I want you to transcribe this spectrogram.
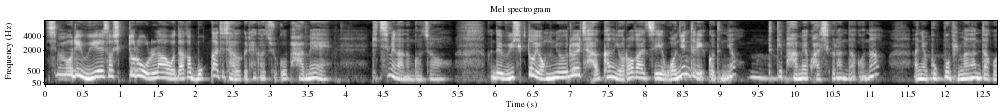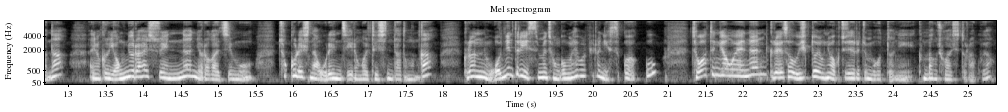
신물이 위에서 식도로 올라오다가 목까지 자극을 해가지고 밤에 기침이 나는 거죠. 근데 위식도 역류를 자극하는 여러 가지 원인들이 있거든요. 특히 밤에 과식을 한다거나 아니면 복부 비만한다거나 아니면 그런 역류를 할 수 있는 여러 가지 뭐 초콜릿이나 오렌지 이런 걸 드신다던가 그런 원인들이 있으면 점검을 해볼 필요는 있을 것 같고 저 같은 경우에는 그래서 의식도 역류 억제제를 좀 먹었더니 금방 좋아지더라고요.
